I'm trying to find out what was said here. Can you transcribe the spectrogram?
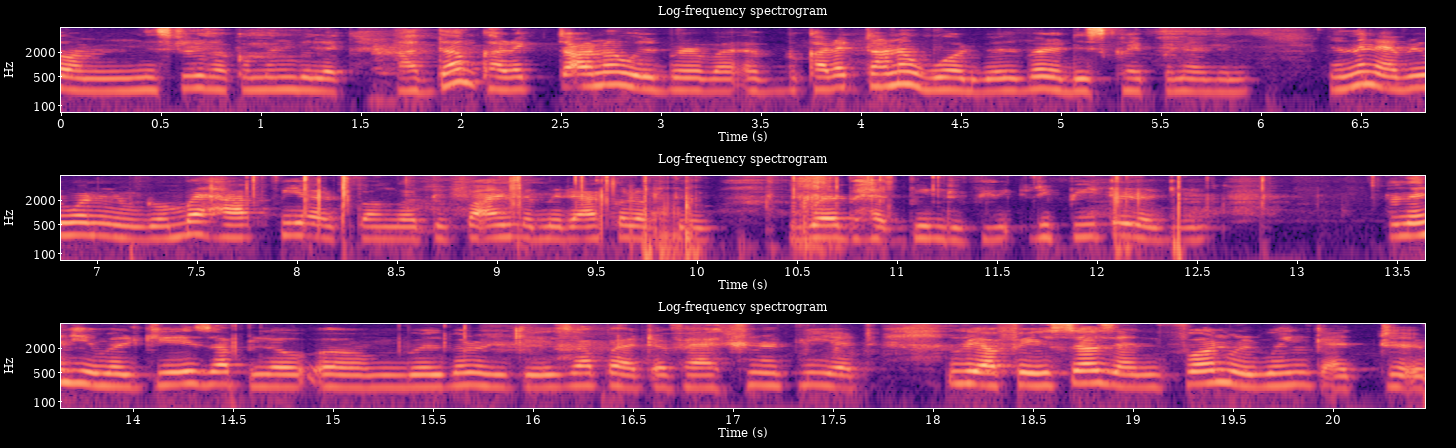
um, Mr. Zuckerman will be like அதான் கரெக்டான வில்பர் கரெக்டான வேர்ட் வில்பரை டிஸ்கிரைப் பண்ணது and then everyone ரொம்ப ஹாப்பியாக இருப்பாங்க to find the miracle of the web had been repeat, repeated again and then he will gaze up, lo- um, Wilbur will gaze up at affectionately at their faces, and Fern will wink at uh,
